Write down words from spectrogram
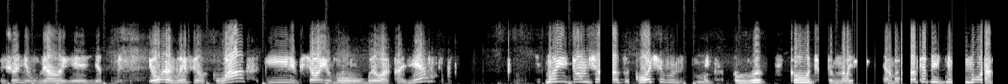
еще не умел ездить. И он выпил квас, и все ему было конец. Мы идем сейчас к очень в к лучшим новостям. Только Бегемора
